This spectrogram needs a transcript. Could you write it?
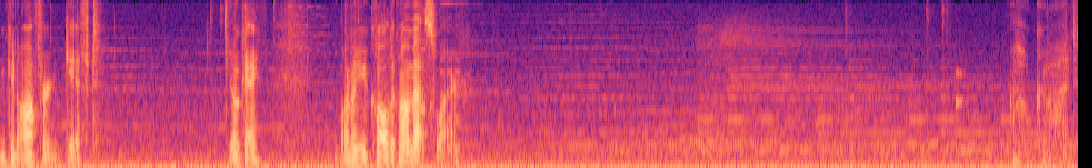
You can offer gift. Okay. Why don't you call the combat supplier? Oh, God.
